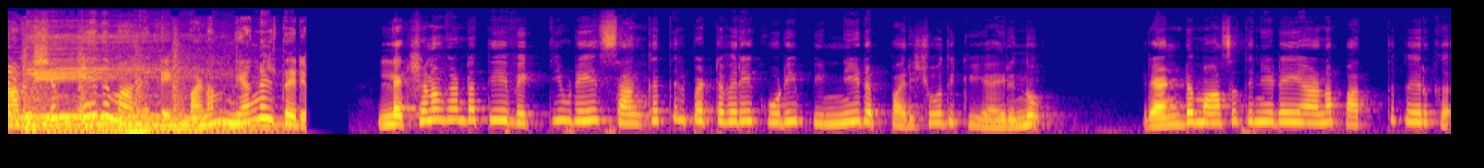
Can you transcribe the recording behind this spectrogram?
ആവശ്യം ഏതുമാകട്ടെ പണം ഞങ്ങൾ തരും. ലക്ഷണം കണ്ടെത്തിയ വ്യക്തിയുടെ സംഘത്തിൽപ്പെട്ടവരെ കൂടി പിന്നീട് പരിശോധിക്കുകയായിരുന്നു. രണ്ട് മാസത്തിനിടെയാണ് പത്ത് പേർക്ക്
